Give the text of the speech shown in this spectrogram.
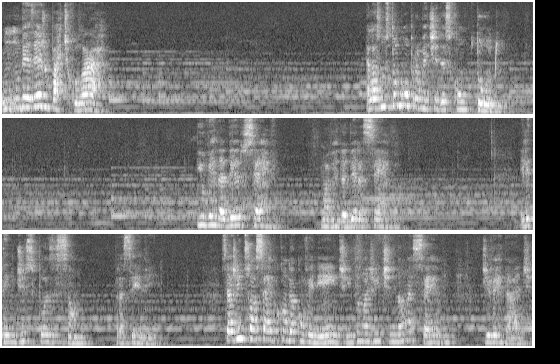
um, um desejo particular. Elas não estão comprometidas com o todo. E o verdadeiro servo, uma verdadeira serva, ele tem disposição para servir. Se a gente só serve quando é conveniente, então a gente não é servo de verdade.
